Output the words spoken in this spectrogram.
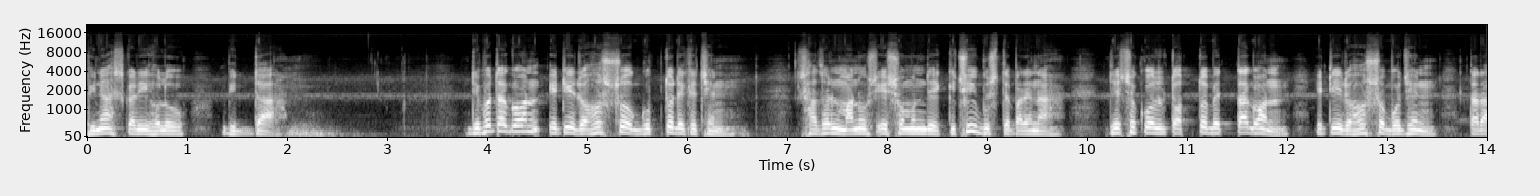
বিনাশকারী হল বিদ্যা। দেবতাগণ এটির রহস্য গুপ্ত রেখেছেন। সাধারণ মানুষ এ সম্বন্ধে কিছুই বুঝতে পারে না। যে সকল তত্ত্ববেত্তাগণ এটি রহস্য বোঝেন, তারা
